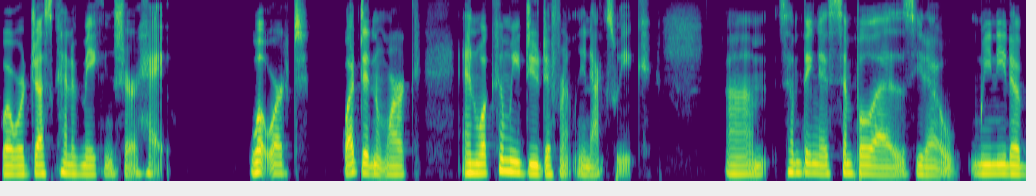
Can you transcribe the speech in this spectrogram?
where we're just kind of making sure, hey, what worked, what didn't work, and what can we do differently next week? Um, something as simple as, you know, we need to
